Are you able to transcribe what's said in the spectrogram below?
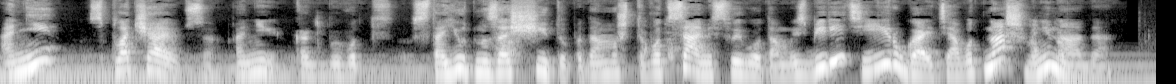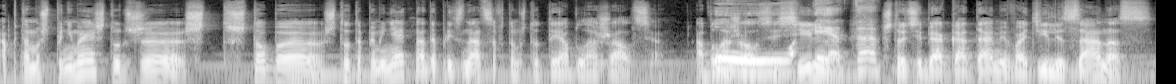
они сплочаются, они как бы вот встают на защиту, потому что вот сами своего там изберите и ругайте, а вот нашего не надо. А потому что, понимаешь, тут же, чтобы что-то поменять, надо признаться в том, что ты облажался. Облажался О, сильно, это... что тебя годами водили за нос.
